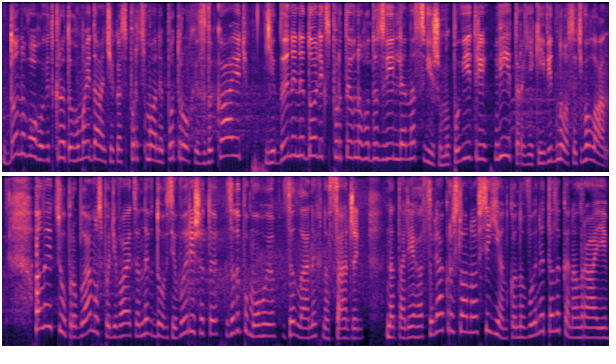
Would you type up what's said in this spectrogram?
До нового відкритого майданчика спортсмени потрохи звикають. Єдиний недолік спортивного дозвілля на свіжому повітрі вітер, який відносить волан. Але й цю проблему сподіваються невдовзі вирішити за допомогою зелених насаджень. Наталія Гасуляк, Руслана Овсієнко. Новини телеканал Раї.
